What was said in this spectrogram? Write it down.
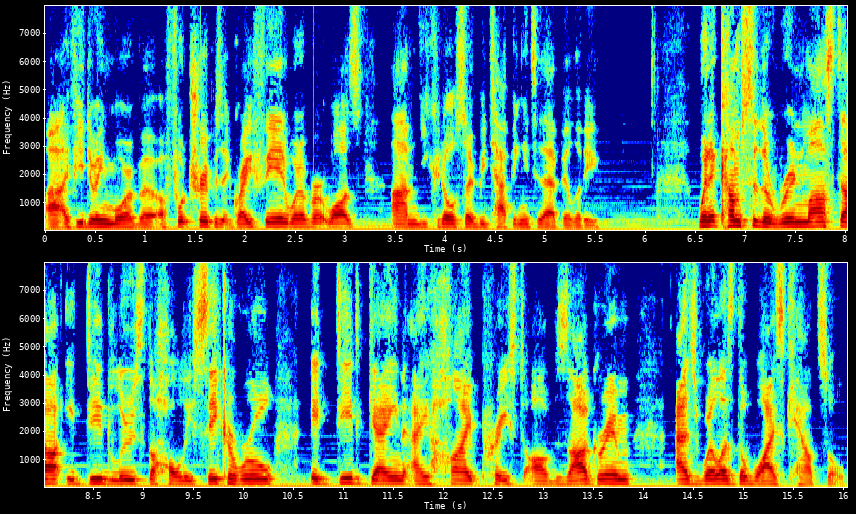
uh, if you're doing more of a, a foot troop, is it Greyfyrd, whatever it was, um, you could also be tapping into that ability. When it comes to the Rune Master, it did lose the Holy Seeker rule. It did gain a High Priest of Zharrgrim, as well as the Wise Counsel.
